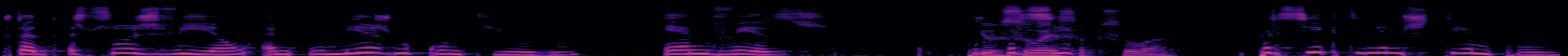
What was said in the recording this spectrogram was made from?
Portanto, as pessoas viam o mesmo conteúdo N vezes. Porque Eu sou parecia, essa pessoa. parecia que tínhamos tempo,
